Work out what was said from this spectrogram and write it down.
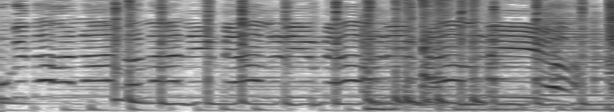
ઉગદાના દલાલી, મેલડી મેલડી મેલડી.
